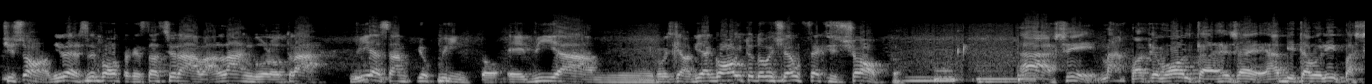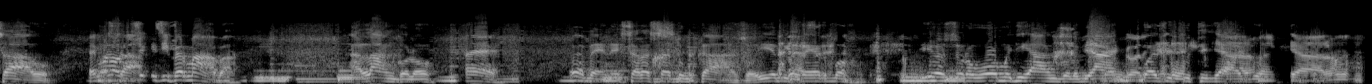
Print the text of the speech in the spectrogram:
ci sono diverse foto che stazionava all'angolo tra via San Pio V e via, mm, come si chiama, via Goito dove c'è un sexy shop. Ah sì, ma qualche volta eh, sai, abitavo lì, passavo. E ma non Passavo. dice che si fermava. all'angolo. Eh, Va bene, sarà stato un caso. Io mi fermo, io sono uomo di angolo, mi Di angoli. quasi tutti gli angoli. È chiaro,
